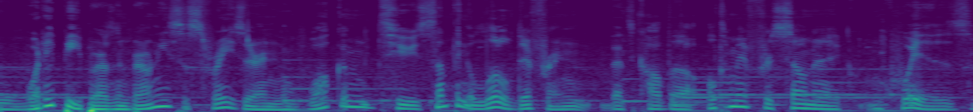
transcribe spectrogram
What it be, bros and brownies? It's Razor, and welcome to something a little different that's called the Ultimate Fursona Quiz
